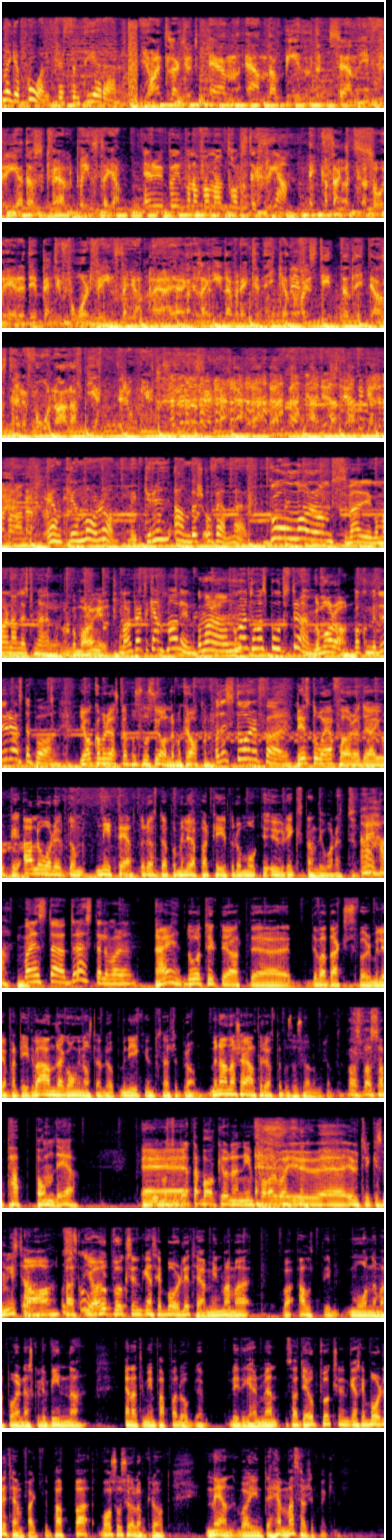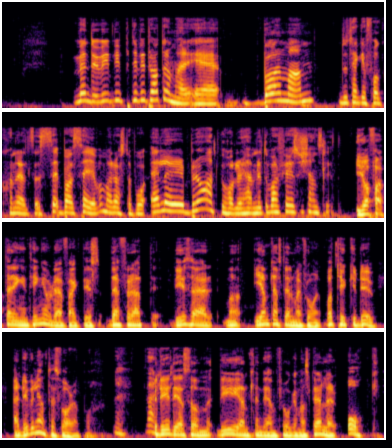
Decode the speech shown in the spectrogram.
Megapol presenterar Jag har inte lagt ut en enda bild sen i fredags kväll på Instagram. Är du på, på någon form av tolvstegsprogram? Exakt så är det. Det är Betty Ford för Instagram. Jag, jag gillar på den kliniken. Jag har faktiskt tittat lite i hans telefon och han har haft jätteroligt. Äntligen morgon med Gry, Anders och vänner. God morgon, Sverige! God morgon, Anders Timell. God morgon, Gry. God morgon, praktikant Malin. God morgon, God morgon Thomas Bodström. God morgon. Vad kommer du rösta på? Jag kommer rösta på Socialdemokraterna. Och det står du för? Det står jag för och det har jag gjort i alla år utom 91 då röstade jag på Miljöpartiet och de åkte ur riksdagen det året. Aha. Var det en stödröst eller var det... Nej, då tyckte jag att eh, det var dags för Miljöpartiet. Det var andra gången de ställde upp men det gick ju inte särskilt bra. Men annars har jag alltid röstat på Socialdemokraterna. Vad, vad sa pappa om det? Du Eh, måste berätta bakgrunden. Din far var ju eh, utrikesminister. Ja, fast jag är uppvuxen i ett ganska borgerligt hem. Min mamma var alltid mån om att borgarna skulle vinna. Ända till min pappa då blev politiker. Men, så att jag är uppvuxen i ett ganska borgerligt hem faktiskt. För pappa var socialdemokrat men var ju inte hemma särskilt mycket. Men du, vi, vi, det vi pratar om här är, bör man, då tänker folk generellt, sä- bara säga vad man röstar på eller är det bra att vi håller det hemligt och varför är det så känsligt? Jag fattar ingenting av det här faktiskt. Därför att det är så här, man, egentligen ställer man frågan, vad tycker du? Äh, det vill jag inte svara på. För det är, det, som, det är egentligen den frågan man ställer. Och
